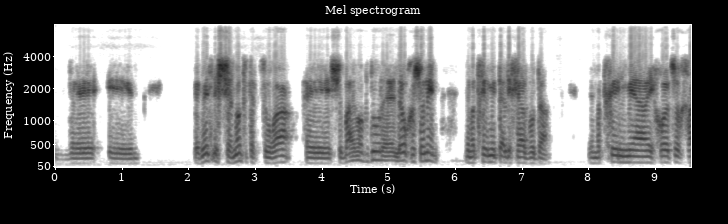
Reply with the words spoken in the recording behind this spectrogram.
ובאמת אה, לשנות את הצורה אה, שבה הם עבדו לאורך השנים. זה מתחיל מתהליכי עבודה, זה מתחיל מהיכולת שלך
